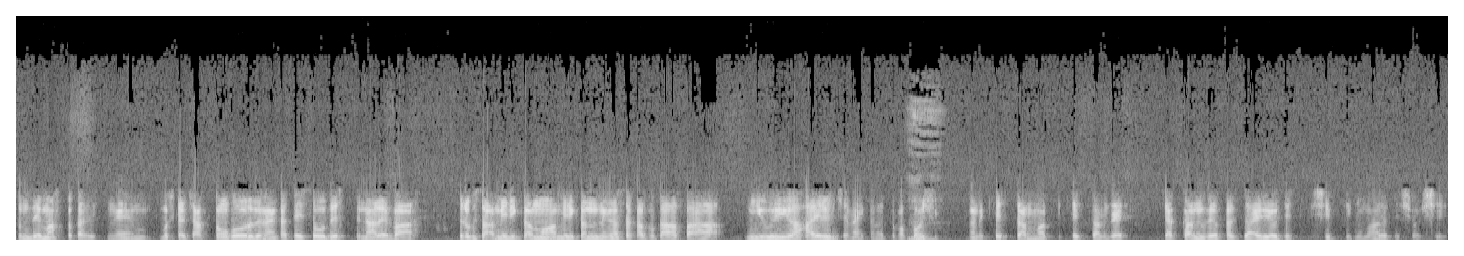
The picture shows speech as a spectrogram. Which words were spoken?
進んでますとかですねもしくはジャクソンホールで何か出そうですってなればそれこそアメリカもアメリカの値傘株 GAFA に売りが入るんじゃないかなと、まあ、今週、うん決算もあって決算で若干のやっぱり材料ですしっていうのもあるでしょうし。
